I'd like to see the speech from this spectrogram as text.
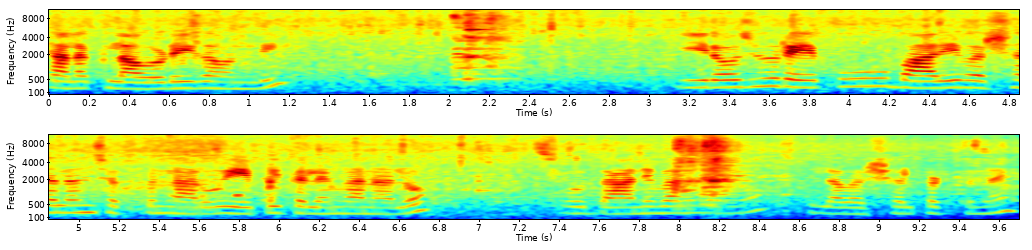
చాలా క్లౌడీగా ఉంది. ఈరోజు రేపు భారీ వర్షాలని చెప్తున్నారు ఏపీ తెలంగాణలో. సో దానివల్ల ఇలా వర్షాలు పడుతున్నాయి.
